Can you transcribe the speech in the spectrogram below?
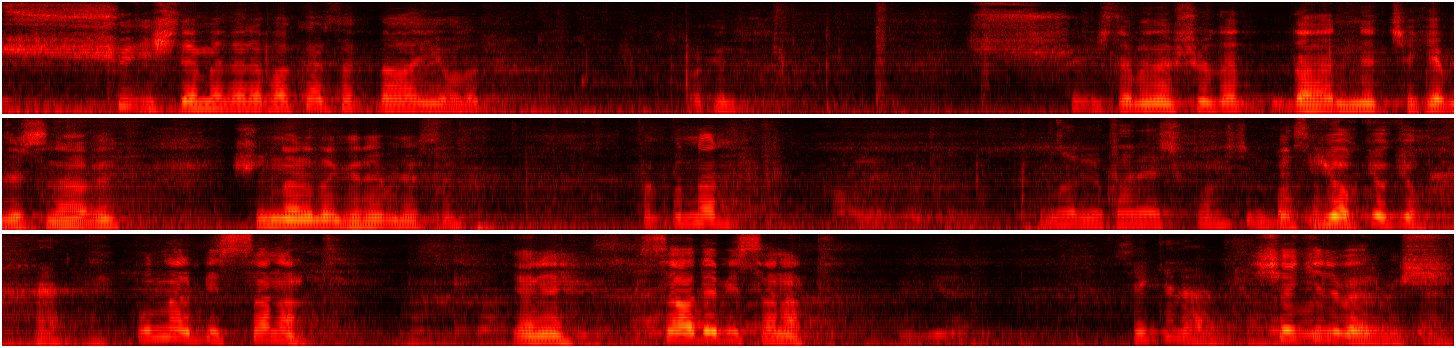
şu işlemelere bakarsak daha iyi olur. Bakın şu işlemeler şurada daha net çekebilirsin abi. Şunları da görebilirsin. Bak bunlar Bunlar yukarıya çıkmak için mi? Basamak. yok yok yok. Bunlar bir sanat. Yani sade bir sanat. Şekil vermiş abi. Şekil vermiş.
